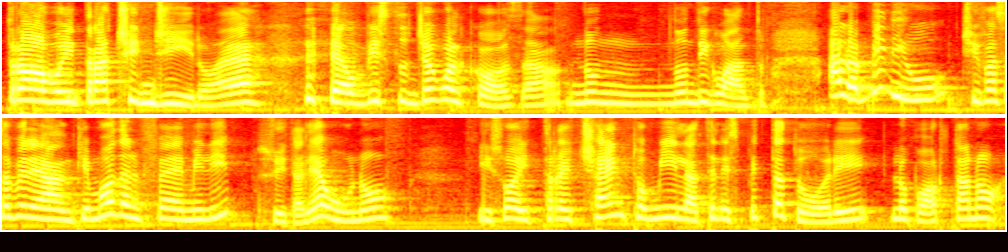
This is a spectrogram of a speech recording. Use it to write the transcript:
Trovo i tracce in giro, eh? Ho visto già qualcosa, non, non dico altro. Allora, BDU ci fa sapere anche Modern Family su Italia 1, i suoi 300.000 telespettatori lo portano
